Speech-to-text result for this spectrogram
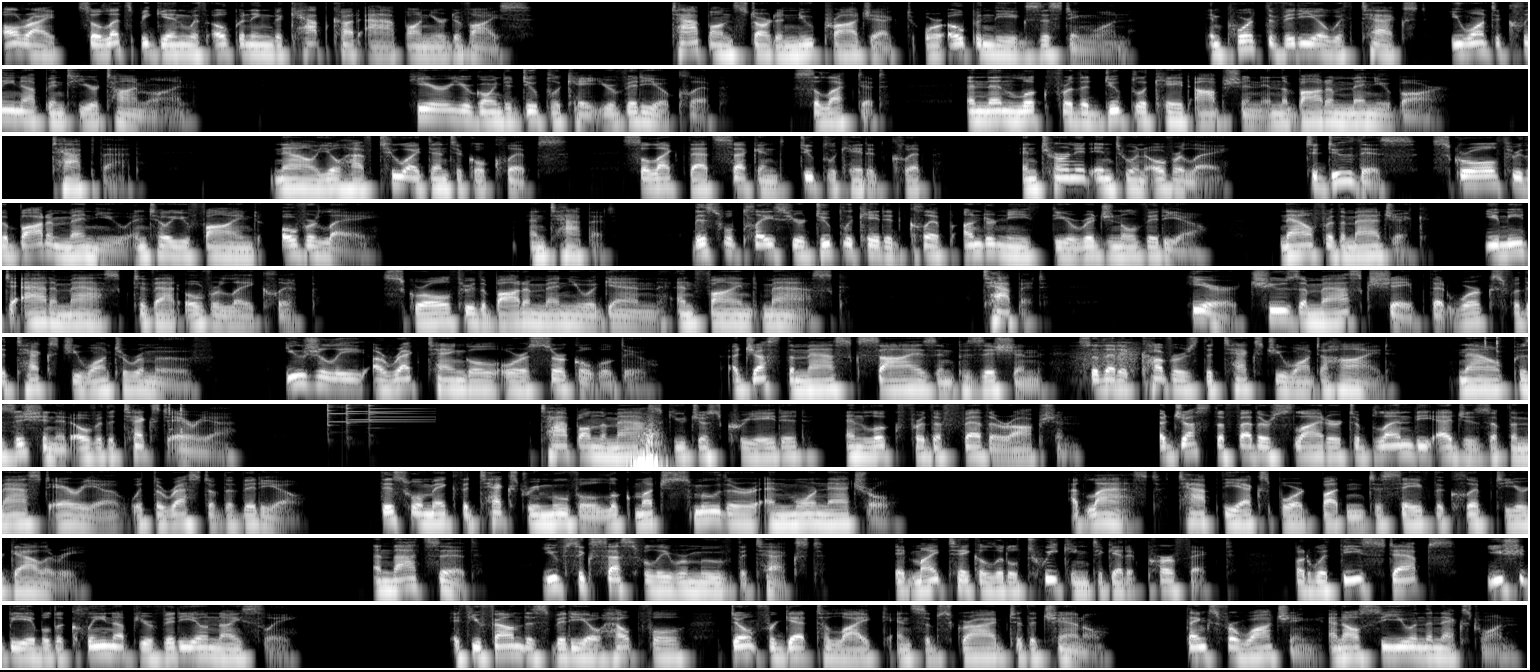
Alright, so let's begin with opening the CapCut app on your device. Tap on Start a new project or open the existing one. Import the video with text you want to clean up into your timeline. Here you're going to duplicate your video clip. Select it, and then look for the Duplicate option in the bottom menu bar. Tap that. Now you'll have two identical clips. Select that second duplicated clip and turn it into an overlay. To do this, scroll through the bottom menu until you find Overlay and tap it. This will place your duplicated clip underneath the original video. Now for the magic. You need to add a mask to that overlay clip. Scroll through the bottom menu again and find Mask. Tap it. Here, choose a mask shape that works for the text you want to remove. Usually, a rectangle or a circle will do. Adjust the mask size and position so that it covers the text you want to hide. Now, position it over the text area. Tap on the mask you just created and look for the feather option. Adjust the feather slider to blend the edges of the masked area with the rest of the video. This will make the text removal look much smoother and more natural. At last, tap the Export button to save the clip to your gallery. And that's it. You've successfully removed the text. It might take a little tweaking to get it perfect, but with these steps, you should be able to clean up your video nicely. If you found this video helpful, don't forget to like and subscribe to the channel. Thanks for watching, and I'll see you in the next one.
